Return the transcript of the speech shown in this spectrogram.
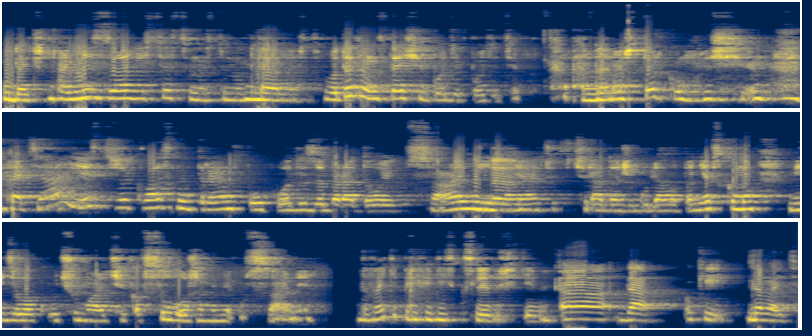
Удачно. Они за естественность и натуральность. Вот это настоящий боди-позитив. Да. Может, только у мужчин. Хотя есть же классный тренд по уходу за бородой усами. Да. Я чуть вчера даже гуляла по Невскому, видела кучу мальчиков с уложенными усами. Давайте переходить к следующей теме. А, да, окей, давайте.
